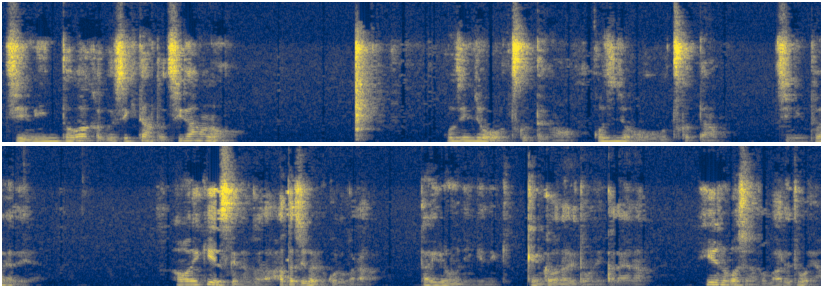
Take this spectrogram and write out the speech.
自民党が隠してきたのと違うの。個人情報を作ったの個人情報を作ったの自民党やで淡井圭介なんか二十歳ぐらいの頃から大量の人間に喧嘩売られとうねんからやな。家の場所なんかバレとうやん。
